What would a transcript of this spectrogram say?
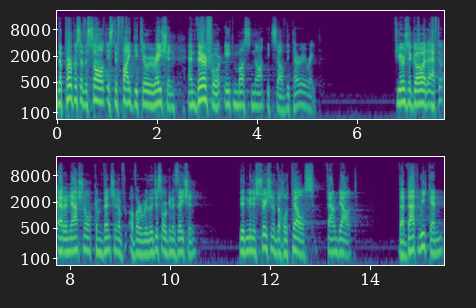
the purpose of the salt is to fight deterioration, and therefore it must not itself deteriorate. A few years ago, at, after, at a national convention of, of a religious organization, the administration of the hotels found out that that weekend,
